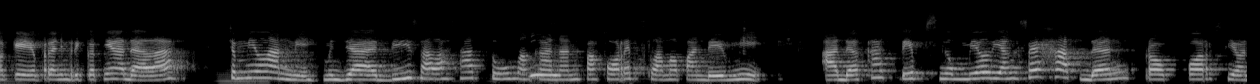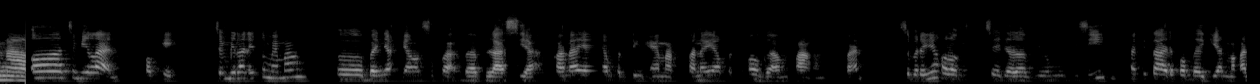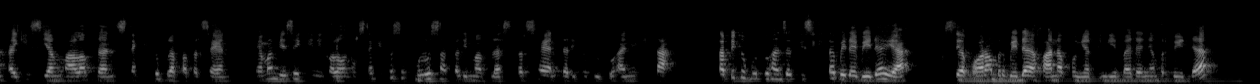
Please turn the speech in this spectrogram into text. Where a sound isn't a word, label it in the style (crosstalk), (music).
Oke, pertanyaan berikutnya adalah cemilan nih menjadi salah satu makanan favorit selama pandemi. Adakah tips ngemil yang sehat dan proporsional? Oh, cemilan. Oke. Cemilan itu memang eh, banyak yang suka bablas ya, karena yang, yang penting enak, karena yang penting oh gampang gitu kan. Sebenarnya kalau misalnya dalam ilmu gizi, kan kita ada pembagian makan pagi, siang, malam, dan snack itu berapa persen. Memang biasanya gini, kalau untuk snack itu 10 sampai 15 persen dari kebutuhannya kita. Tapi kebutuhan zat gizi kita beda-beda ya. Setiap orang berbeda karena punya tinggi badan yang berbeda,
